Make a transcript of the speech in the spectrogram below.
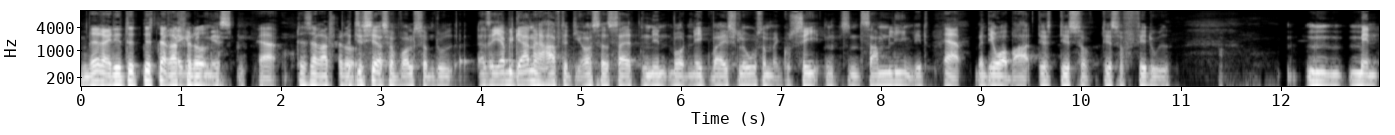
Men det er rigtigt, det, det ser ret fedt ud. næsten. Ja, det ser ret fedt ud. Det ser så voldsomt ud. Altså, jeg ville gerne have haft, at de også havde sat den ind, hvor den ikke var i slow, så man kunne se den sådan sammenligneligt. Ja. Men det var bare, det, det, så, det så fedt ud. Men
